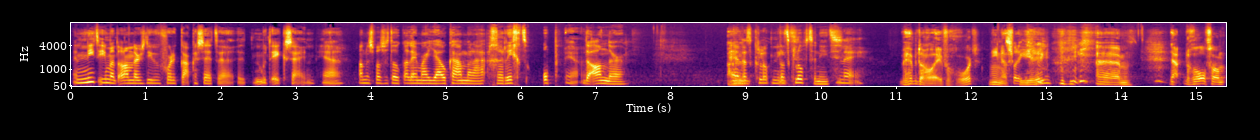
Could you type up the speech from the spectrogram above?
En niet iemand anders die we voor de kakken zetten. Het moet ik zijn. Ja. Anders was het ook alleen maar jouw camera gericht op de ander. En dat klopt niet. Dat klopte niet. Nee. We hebben het al even gehoord, Nina Sorry. Spiering. um, nou, de rol van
